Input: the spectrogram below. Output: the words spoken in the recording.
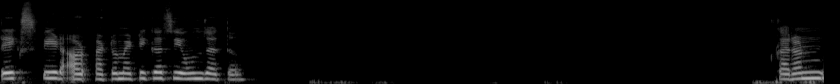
ते एक स्पीड ऑ ऑटोमॅटिकच येऊन जातं. कारण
